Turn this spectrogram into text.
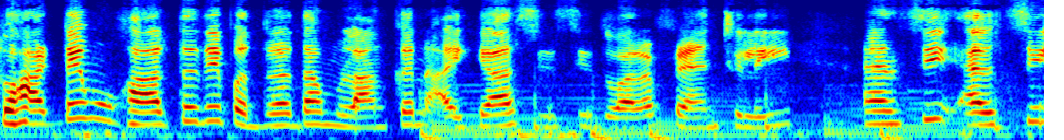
ਤੁਹਾਡੇ ਮੁਹਾਰਤ ਦੇ ਪੱਧਰਾਂ ਦਾ ਮੁਲਾਂਕਣ IRCC ਦੁਆਰਾ ਫ੍ਰੈਂਚ ਲਈ NCLC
